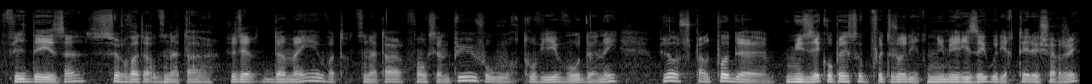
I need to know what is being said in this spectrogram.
fil des ans sur votre ordinateur? Je veux dire, demain, votre ordinateur fonctionne plus, il faut que vous retrouviez vos données. Puis là, je parle pas de musique, au pire, vous pouvez toujours les numériser ou les télécharger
